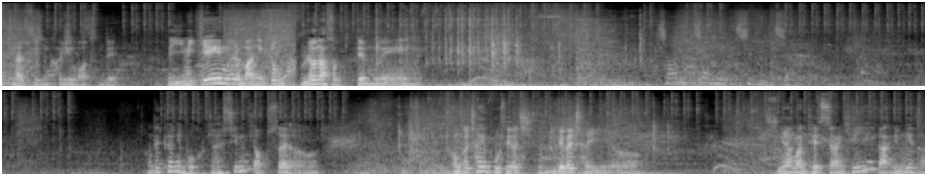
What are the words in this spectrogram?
나 내가 펜타킬 할수 있는 각인 것 같은데. 이미 게임을 많이 좀 굴려놨었기 때문에. 상대편이 뭐 그렇게 할 수 있는 게 없어요. 정글 차이 보세요 지금 2레벨 차이에요. 중요한 건 데스랑 KA가 아닙니다.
